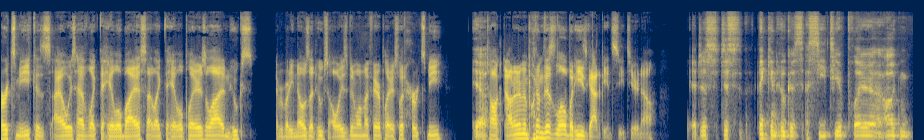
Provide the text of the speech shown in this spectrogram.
hurts me because I always have like the Halo bias. I like the Halo players a lot, and Hook's. Everybody knows that Hook's always been one of my favorite players, so it hurts me yeah, to talk down on him and put him this low. But he's got to be in C tier now. yeah. Just just thinking Hookah's a C tier player. All I can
